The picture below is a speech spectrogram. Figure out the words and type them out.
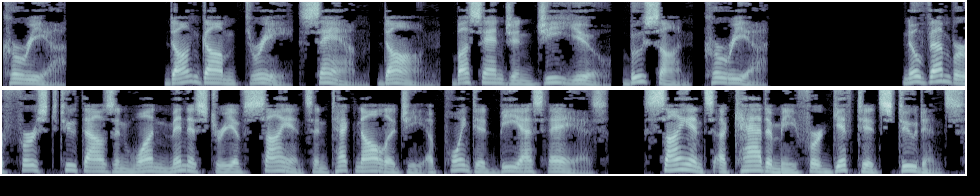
Korea. Donggam 3 Sam Dong, Busanjin GU, Busan, Korea. November 1, 2001 Ministry of Science and Technology appointed BSA as Science Academy for Gifted Students.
